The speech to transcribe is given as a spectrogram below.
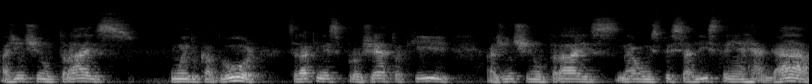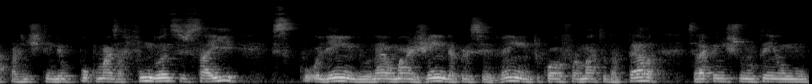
a gente não traz um educador? Será que nesse projeto aqui a gente não traz né, um especialista em RH para a gente entender um pouco mais a fundo antes de sair escolhendo né, uma agenda para esse evento, qual é o formato da tela? Será que a gente não tem um,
